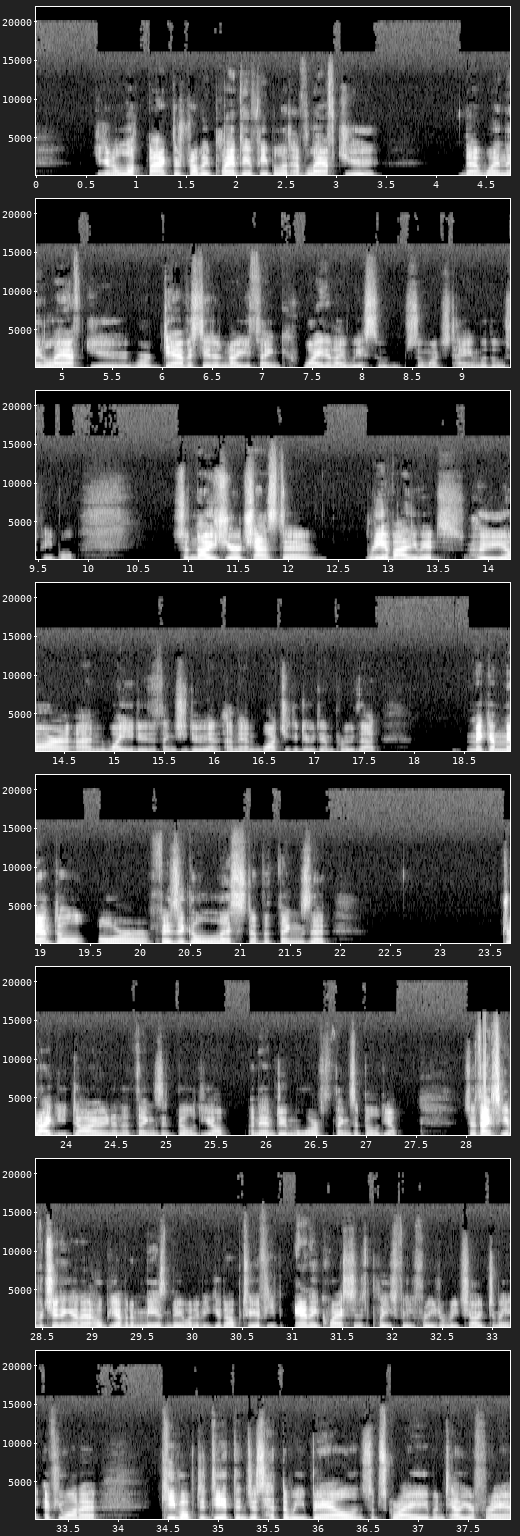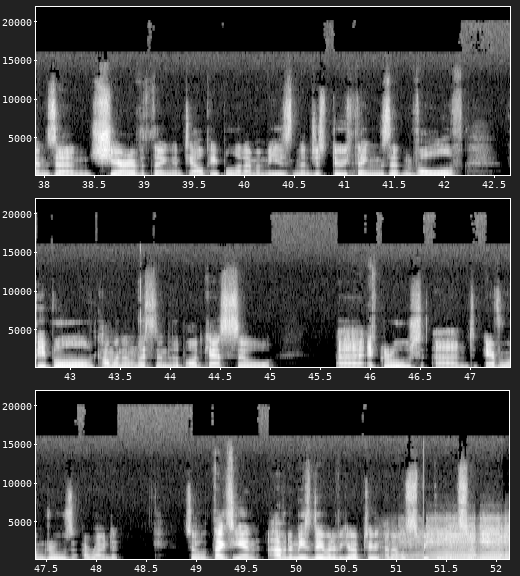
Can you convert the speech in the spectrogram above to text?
You're going to look back. There's probably plenty of people that have left you that when they left, you were devastated. And now you think, why did I waste so, so much time with those people? So now's your chance to reevaluate who you are and why you do the things you do and, and then what you could do to improve that make a mental or physical list of the things that drag you down and the things that build you up, and then do more of the things that build you up. So thanks again for tuning in. I hope you have an amazing day, whatever you get up to. If you have any questions, please feel free to reach out to me. If you want to keep up to date, then just hit the wee bell and subscribe and tell your friends and share everything and tell people that I'm amazing and just do things that involve people coming and listening to the podcast. So uh, it grows and everyone grows around it. So thanks again. Have an amazing day, whatever you get up to, and I will speak to you again soon.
